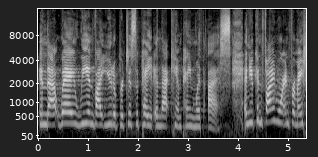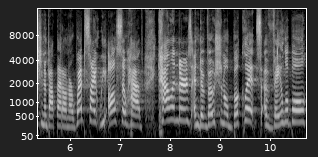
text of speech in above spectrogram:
In that way, we invite you to participate in that campaign with us. And you can find more information about that on our website. We also have calendars and devotional booklets available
